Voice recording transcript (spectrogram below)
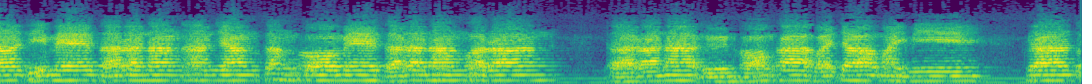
าทิเมสารนังอัญญังสังโฆเมสารนังวรังสารณะอื่นของข้าพเจ้าไม่มี พระส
